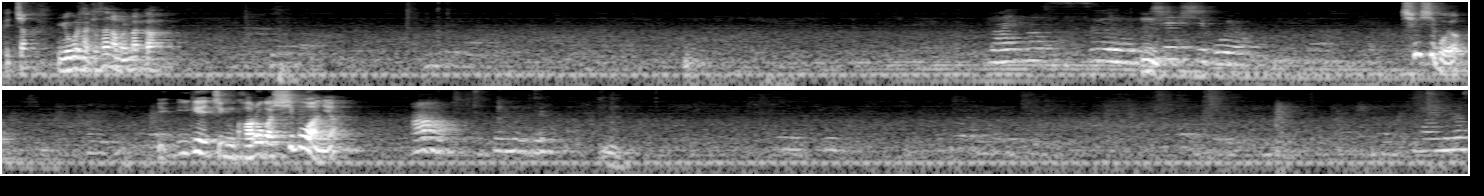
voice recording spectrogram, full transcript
그쵸? 요걸 다 계산하면 얼마일까? 마이너스 음. 75요 75요? 이, 이게 지금 괄호가 15 아니야? 아 그런데 마이너스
